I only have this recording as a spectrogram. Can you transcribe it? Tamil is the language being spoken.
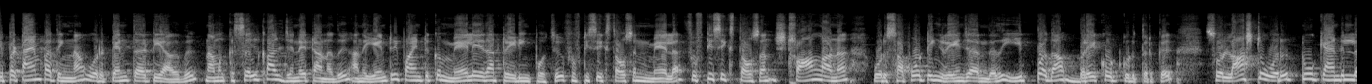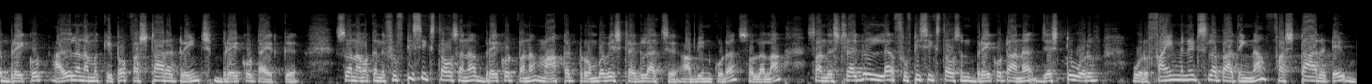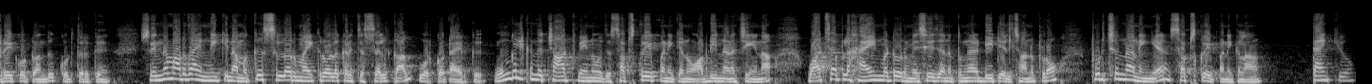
இப்போ டைம் பார்த்தீங்கன்னா ஒரு டென் தேர்ட்டி ஆகுது. நமக்கு செல் கால் ஜென்ரேட் ஆனது அந்த என்ட்ரி பாயிண்ட்டுக்கு மேலே தான் ட்ரேடிங் போச்சு. ஃபிஃப்டி சிக்ஸ் தௌசண்ட் மேலே. ஃபிஃப்டி சிக்ஸ் தௌசண்ட் ஸ்ட்ராங்கான ஒரு சப்போர்ட்டிங் ரேஞ்சாக இருந்தது. இப்போ தான் பிரேக் அவுட் கொடுத்துருக்கு. ஸோ லாஸ்ட்டு ஒரு டூ கேண்டிலில் பிரேக் அவுட் அதில் நமக்கு இப்போ first target range break out ஆயிருக்கு. ஸோ நமக்கு அந்த ஃபிஃப்டி சிக்ஸ் தௌசண்டை பிரேக் அவுட் பண்ண மார்க்கெட் ரொம்பவே ஸ்ட்ரகிள் ஆச்சு அப்படின்னு கூட சொல்லலாம். ஸோ அந்த ஸ்ட்ரகிளில் fifty six thousand break out ஆன ஜஸ்ட் ஒரு ஒரு ஃபைவ் மினிட்ஸில் பார்த்தீங்கன்னா ஃபஸ்ட் டாரட்டே பிரேக் அவுட் வந்து கொடுத்துருக்கு. ஸோ இந்த மாதிரி தான் இன்னைக்கு நமக்கு சில்வர் மைக்ரோவில் கிடைச்ச செல் கால் ஒர்க் அவுட் ஆயிருக்கு. உங்களுக்கு இந்த சார்ட் வேணும் இதை சப்ஸ்கிரைப் பண்ணிக்கணும் அப்படின்னு நினச்சிங்கன்னா வாட்ஸ்அப்பில் ஹைன் மட்டும் ஒரு மெசேஜ் அனுப்புங்க டீட்டெயில்ஸ் அனுப்புகிறோம் பிடிச்சிருந்தா நீங்கள் சப்ஸ்கிரைப் பண்ணிக்கலாம். தேங்க்யூ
